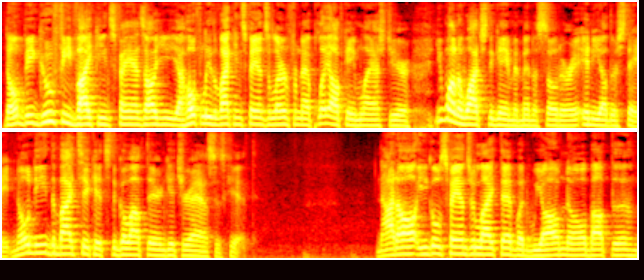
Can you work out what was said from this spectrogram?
Don't be goofy, Vikings fans. All you, hopefully, the Vikings fans learned from that playoff game last year. You want to watch the game in Minnesota or any other state. No need to buy tickets to go out there and get your asses kicked. Not all Eagles fans are like that, but we all know about the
